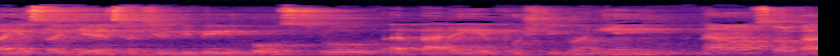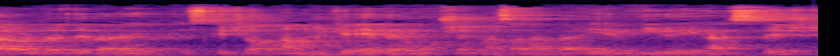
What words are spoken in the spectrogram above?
و یه سایتی به اسم 3D بی هوست رو برای پشتیبانی این نرم افزار قرار داده برای SketchUp همونجور که Evermotion مثلا برای V-Ray هستش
